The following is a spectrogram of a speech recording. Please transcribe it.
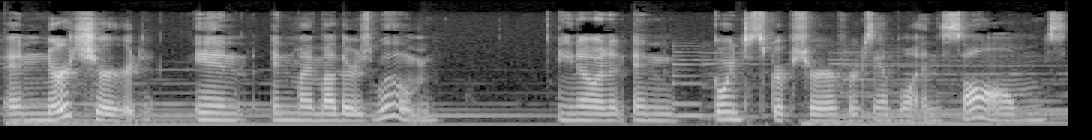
and nurtured in in my mother's womb. You know, and, and going to scripture, for example, in Psalms,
